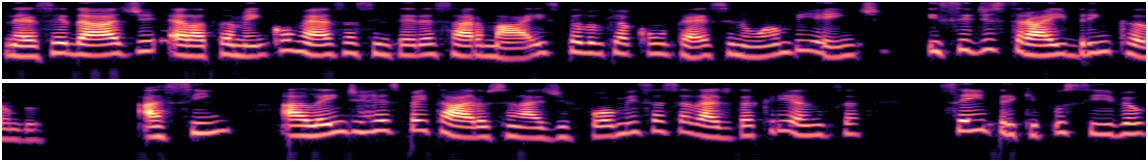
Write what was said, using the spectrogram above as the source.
Nessa idade, ela também começa a se interessar mais pelo que acontece no ambiente e se distrai brincando. Assim, além de respeitar os sinais de fome e saciedade da criança, sempre que possível,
